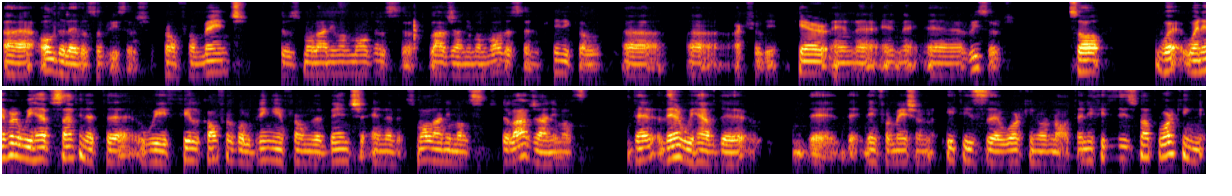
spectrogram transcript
uh, all the levels of research, from, from bench to small animal models, uh, large animal models, and clinical uh, actually care and, and research. So wh whenever we have something that we feel comfortable bringing from the bench and the small animals to the large animals, there, there we have the, the, the, the information, it is uh, working or not. And if it is not working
